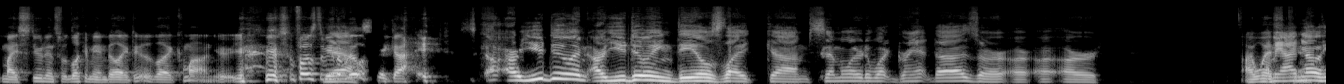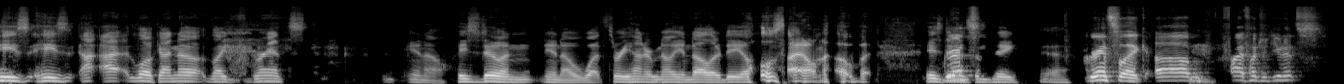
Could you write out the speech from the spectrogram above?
my students would look at me and be like dude like come on you're you're, you're supposed to be yeah. the real estate guy are you doing are you doing deals like um, similar to what Grant does or or, or, or I wish. I mean, I know he's he's. I, I, look. I know like Grant's. You know, he's doing you know what three hundred million dollar deals. I don't know, but he's Grant's, doing some big. Yeah. Grant's like um five hundred units.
